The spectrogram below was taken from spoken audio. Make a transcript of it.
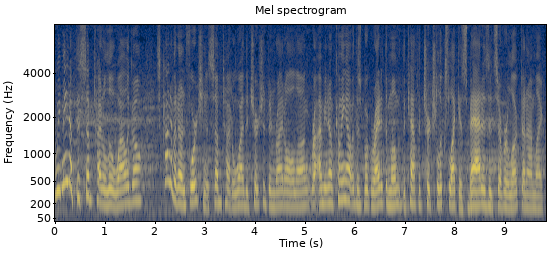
we made up this subtitle a little while ago, it's kind of an unfortunate subtitle, Why the Church Has Been Right All Along. I mean, I'm coming out with this book right at the moment the Catholic Church looks like as bad as it's ever looked, and I'm like,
